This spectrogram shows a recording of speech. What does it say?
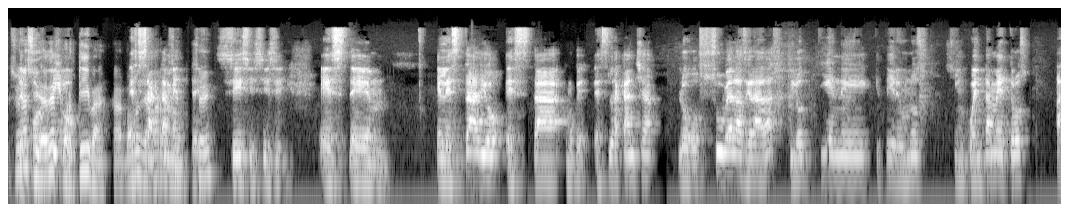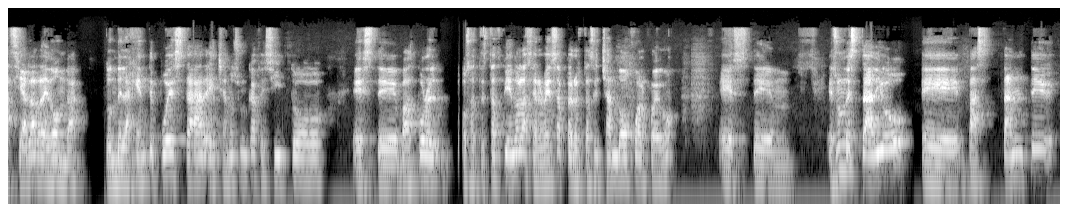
Es una ciudad deportiva, ah, vamos Exactamente. ¿Sí? sí, sí, sí, Este, el estadio está, como que es la cancha, luego sube a las gradas y lo tiene, ¿qué tiene? Unos 50 metros hacia la redonda, donde la gente puede estar echándose un cafecito, este, vas por el, o sea, te estás pidiendo la cerveza, pero estás echando ojo al juego. Este, es un estadio eh, bastante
